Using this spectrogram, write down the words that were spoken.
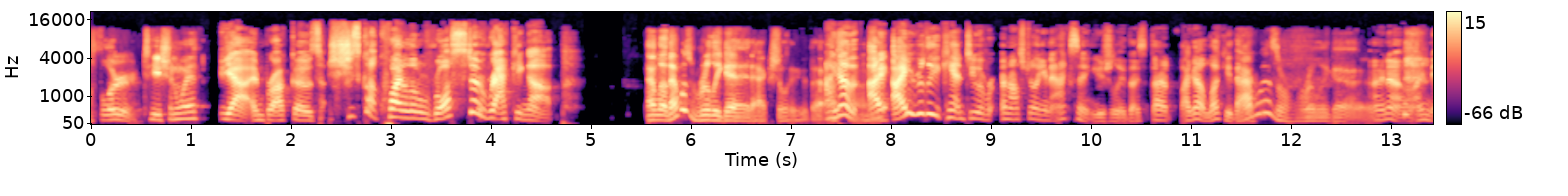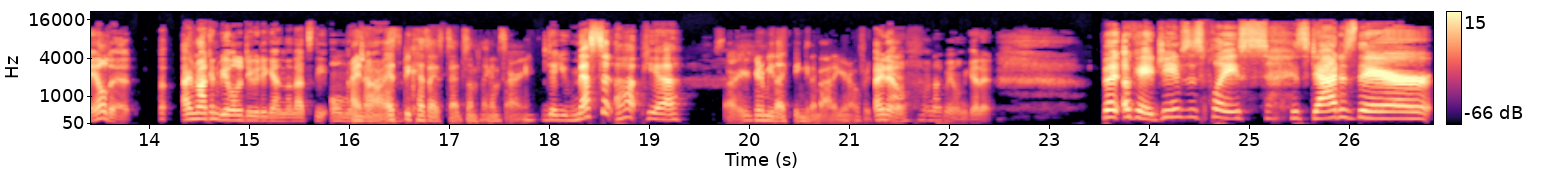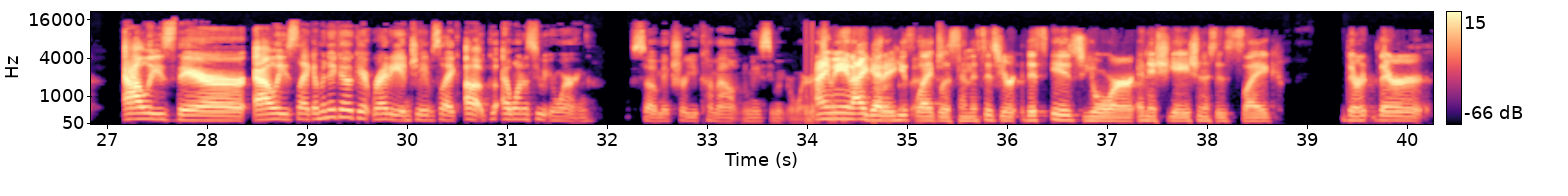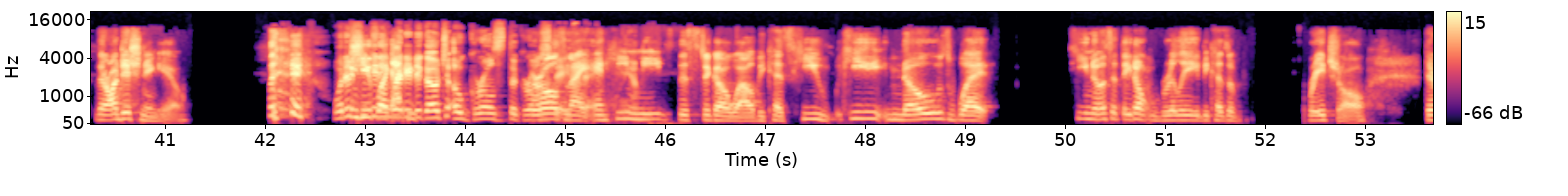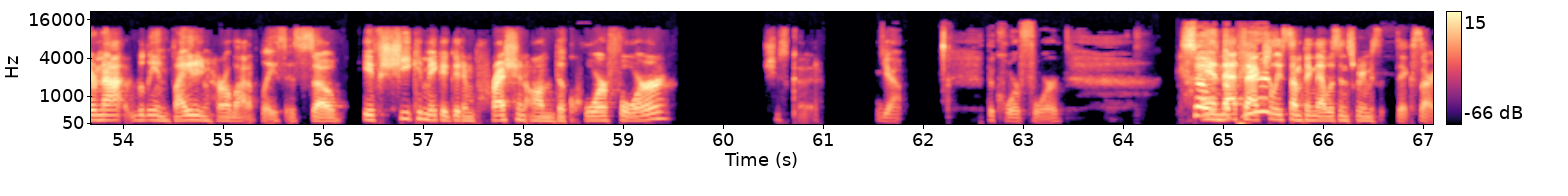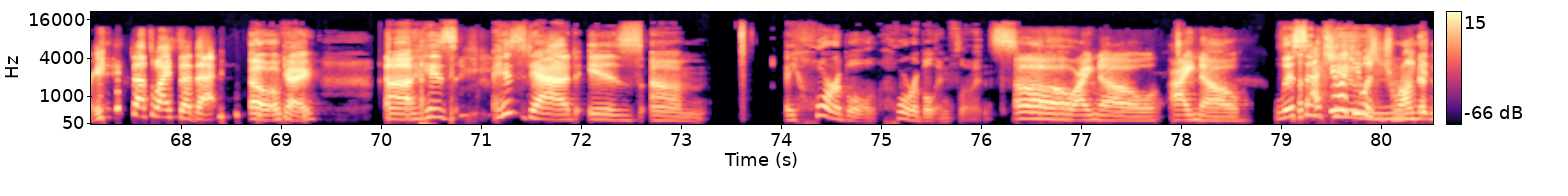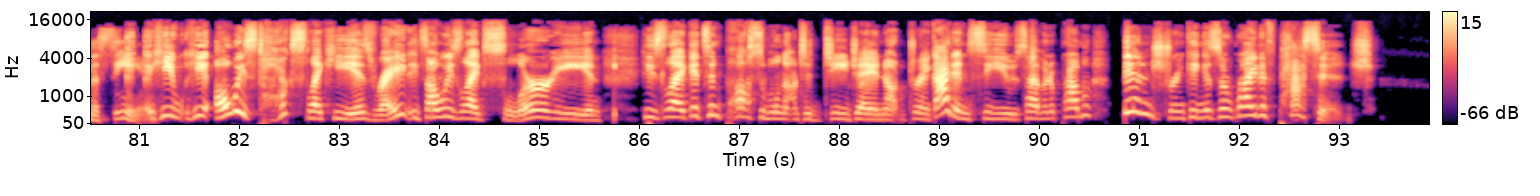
flirtation with. Yeah. And Brock goes, she's got quite a little roster racking up. I love that was really good actually. I know. I, I really can't do a, an Australian accent usually. That's that I got lucky there. that was really good. I know. I nailed it. I'm not going to be able to do it again though. That's the only I know. time. It's because I said something. I'm sorry. yeah, you messed it up. Yeah. Sorry. You're gonna be like thinking about it. You're over. I know. I'm not going to be able to get it. But okay, James's place. His dad is there. Ally's there. Ally's like, I'm going to go get ready. And James like, uh, I want to see what you're wearing. So make sure you come out and let me see what you're wearing. I So mean, I get it. He's of like, listen, this is your this is your initiation. This is like they're they're they're auditioning you. What is she getting like, ready to go to? Oh, girls, the girls, girls' night, thing. and he Yeah. needs this to go well because he he knows what he knows that they don't really because of Rachel, they're not really inviting her a lot of places. So if she can make a good impression on the core four, she's good. yeah, the core four. So and that's apparent- actually something that was in Scream Six. Sorry, that's why I said that. Oh, okay. Uh his his dad is um a horrible, horrible influence. Oh, I know, I know. Listen I feel like he was drunk in the scene. he he always talks like he is right? It's always like slurry and he's like it's impossible not to dj and not drink. I didn't see you as having a problem. Binge drinking is a rite of passage.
